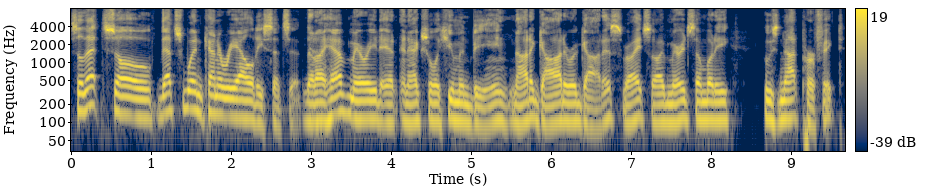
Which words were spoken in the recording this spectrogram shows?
So that so that's when kind of reality sets in that I have married an, actual human being, not a god or a goddess, right? So I've married somebody who's not perfect,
